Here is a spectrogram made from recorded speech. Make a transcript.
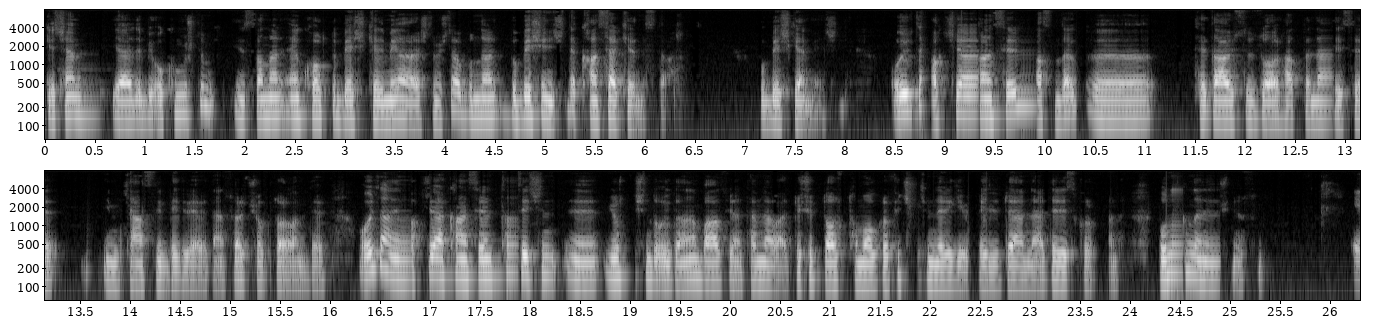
Geçen yerde bir okumuştum. İnsanların en korktuğu beş kelimeyi araştırmışlar. Bunlar bu beşin içinde kanser kelimesi de var. Bu beş kelime içinde. O yüzden akciğer kanseri aslında e, tedavisi zor hatta neredeyse imkansız bir belirleden sonra çok zor olan. O yüzden hani akciğer kanserinin tanısı için e, yurt dışında uygulanan bazı yöntemler var. Düşük doz tomografi çekimleri gibi belli dönemlerde risk gruplarında. Bunun hakkında ne düşünüyorsun? Ee,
